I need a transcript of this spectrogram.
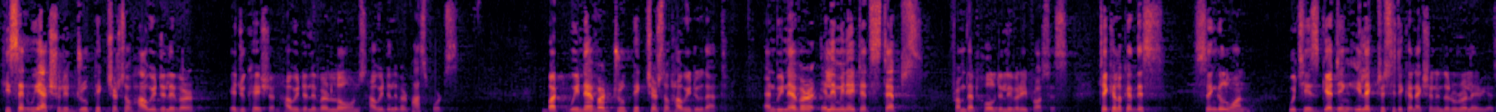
He said, We actually drew pictures of how we deliver education, how we deliver loans, how we deliver passports. But we never drew pictures of how we do that. And we never eliminated steps from that whole delivery process. Take a look at this single one, which is getting electricity connection in the rural areas.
